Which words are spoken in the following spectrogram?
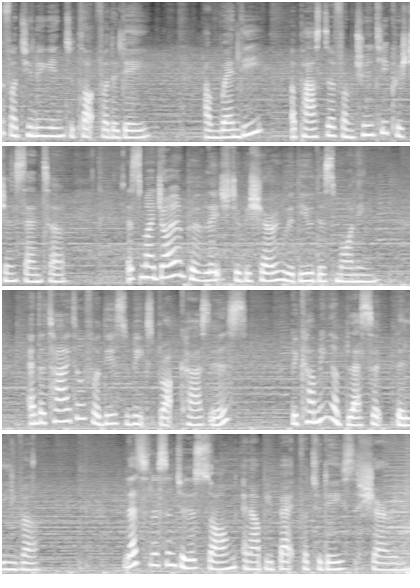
you for tuning in to Thought for the Day. I'm Wendy, a pastor from Trinity Christian Center. It's my joy and privilege to be sharing with you this morning. And the title for this week's broadcast is Becoming a Blessed Believer. Let's listen to this song, and I'll be back for today's sharing.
